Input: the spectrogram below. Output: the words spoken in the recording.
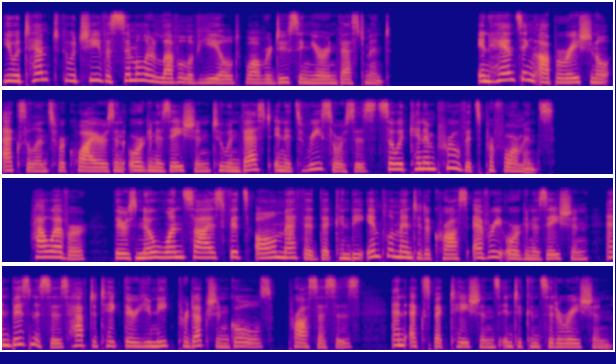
you attempt to achieve a similar level of yield while reducing your investment. Enhancing operational excellence requires an organization to invest in its resources so it can improve its performance. However, there's no one size fits all method that can be implemented across every organization, and businesses have to take their unique production goals, processes, and expectations into consideration.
